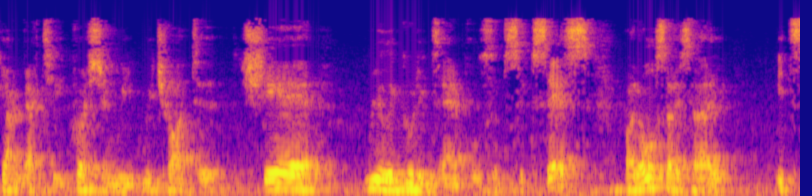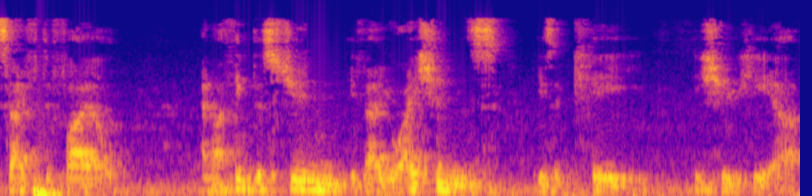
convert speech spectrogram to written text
going back to your question, we, we tried to share really good examples of success, but also say it's safe to fail. And I think the student evaluations is a key issue here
